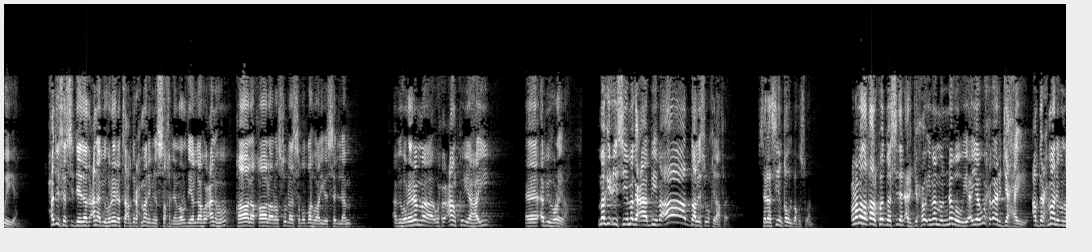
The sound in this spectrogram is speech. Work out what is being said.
weeyaan xadiiska sideedaad can abi hurayrata cabdiraxmaan ibni sakhrin radia allaahu canhu qaala qaala rasuulu ulahi sala allahu aleyh wasalam abi hureyre wuxuu caan ku yahay abi hurayra. Magiciisi iyo magaca aabbihiiba aad baa la ysugu khilaafay. Alaasiin qowl baa ku sugan. Culamada qaarkood baa sidan arjaxo. Imaamu nawowi ayaa wuxuu arjaxay cabdiraxmaan ibnu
